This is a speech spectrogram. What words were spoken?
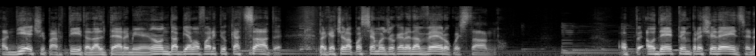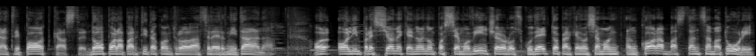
a 10 partite dal termine, non dobbiamo fare più cazzate perché ce la possiamo giocare davvero quest'anno. Ho, ho detto in precedenza, in altri podcast, dopo la partita contro la Salernitana, ho, ho l'impressione che noi non possiamo vincere lo scudetto perché non siamo an- ancora abbastanza maturi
